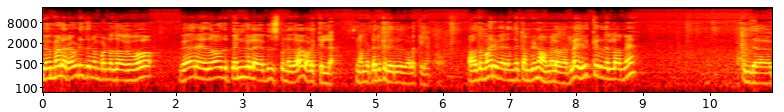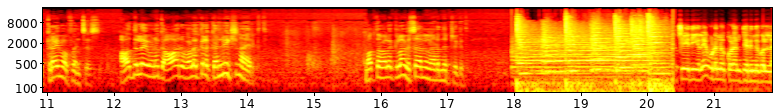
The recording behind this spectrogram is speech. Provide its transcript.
இவன் மேலே ரவுடித்தனம் பண்ணதாகவோ வேற ஏதாவது பெண்களை அபியூஸ் பண்ணதாக வழக்கு இல்லை நம்மகிட்ட இருக்கிற இருபது வழக்குலையும். அது மாதிரி வேற எந்த கம்ப்ளைண்டும் அவன் மேலே வரல. இருக்கிறது எல்லாமே இந்த கிரைம் அஃபென்சஸ் அதில் இவனுக்கு ஆறு வழக்கில் கன்விக்ஷன் ஆயிருக்குது. மற்ற வழக்கெல்லாம் விசாரணை நடந்துட்டு இருக்குது செய்திகளை உடனுக்குடன் தெரிந்து கொள்ள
